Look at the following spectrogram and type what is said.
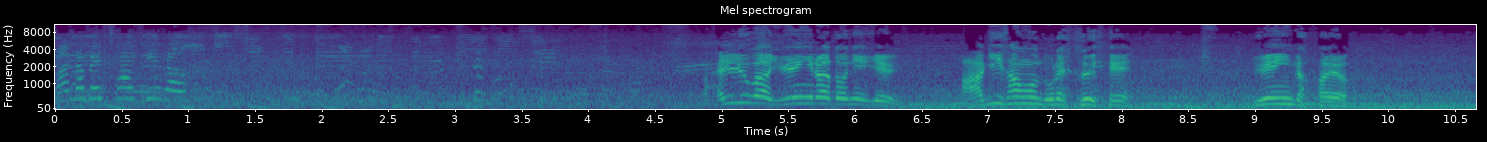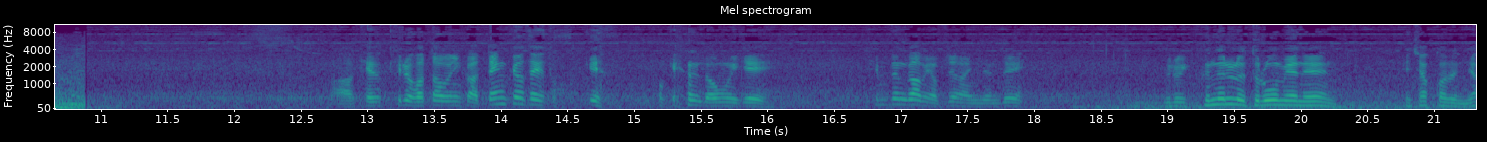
Mana becagiro? 한류가 유행이라더니 이게 아기 상어 노래도 이게 유행인가 봐요. 아, 계속 길을 걷다 보니까 땡볕에 걷기, 걷기는 너무 이게 힘든 감이 없지 않아 있는데, 이렇게 그늘로 들어오면은 괜찮거든요.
